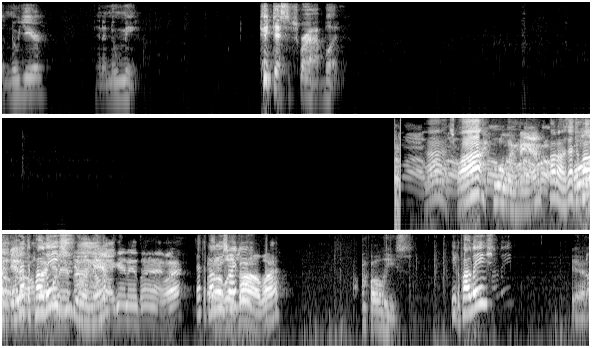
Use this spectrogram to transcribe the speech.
It's a new year and a new me. Hit that subscribe button. Ah, squad. Pulling, man. Hold on, is that the, Hold po- it, is that the dude. I'm back in police? Is that back in this thing. What? the police right there? what? I'm police. You the police? The Yeah.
